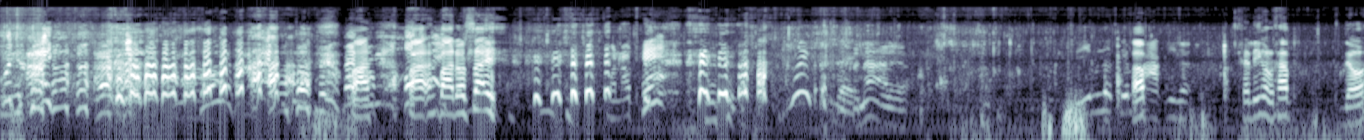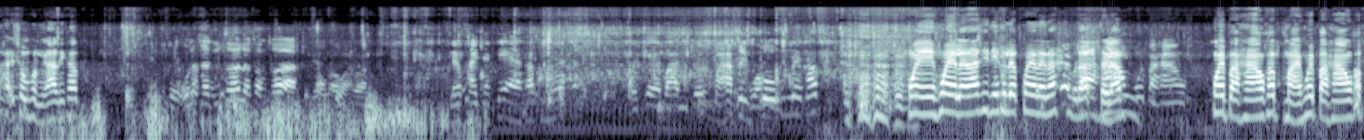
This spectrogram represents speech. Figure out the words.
กูชายปลาปลาปลาโดนไส้มันเอาแทะ เป็นหน้าเลยอะสีมันเลือดเต็มปากอีกอะแค่นี้ก่อนครับ เดี๋ยวให้ชมผลงานเลยครับโอ้โหแล้วกี่ตัวเหลือสองตัวอะสองตัวแล้วใครจะแก้ครับเนี่ยไปแก้บ้านเจอมาเป็นกลุ่มเลยครับห้วยห้วยอะไรนะที่นี่เขาเรียกห้วยอะไรนะเวลาใส่ดห้วยปลาฮาวำห้วยปลาฮาวครับหมายห้วยปลาฮาวครับ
